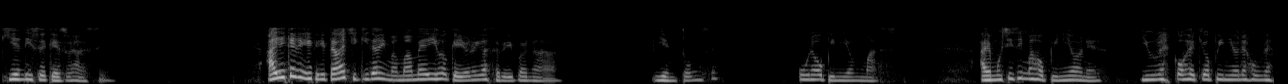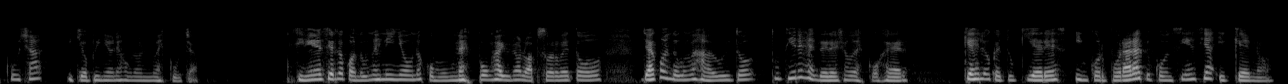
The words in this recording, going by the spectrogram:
¿Quién dice que eso es así? Ay, es que desde que estaba chiquita mi mamá me dijo que yo no iba a servir para nada. Y entonces, una opinión más. Hay muchísimas opiniones y uno escoge qué opiniones uno escucha y qué opiniones uno no escucha. Si bien es cierto, cuando uno es niño uno es como una esponja y uno lo absorbe todo, ya cuando uno es adulto, tú tienes el derecho de escoger qué es lo que tú quieres incorporar a tu conciencia y qué no.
